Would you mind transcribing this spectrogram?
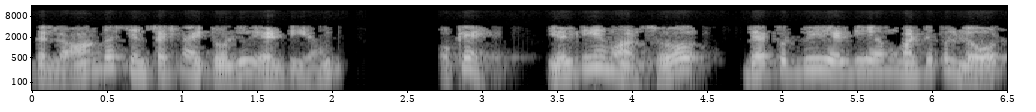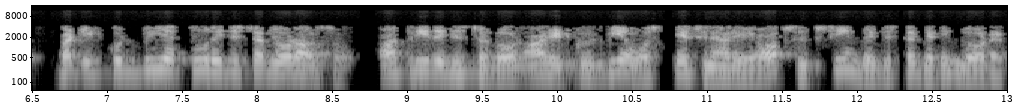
The longest instruction I told you LDM okay? LDM also there could be LDM multiple load but it could be a 2 register load also or 3 register load or it could be a worst case scenario of 16 register getting loaded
